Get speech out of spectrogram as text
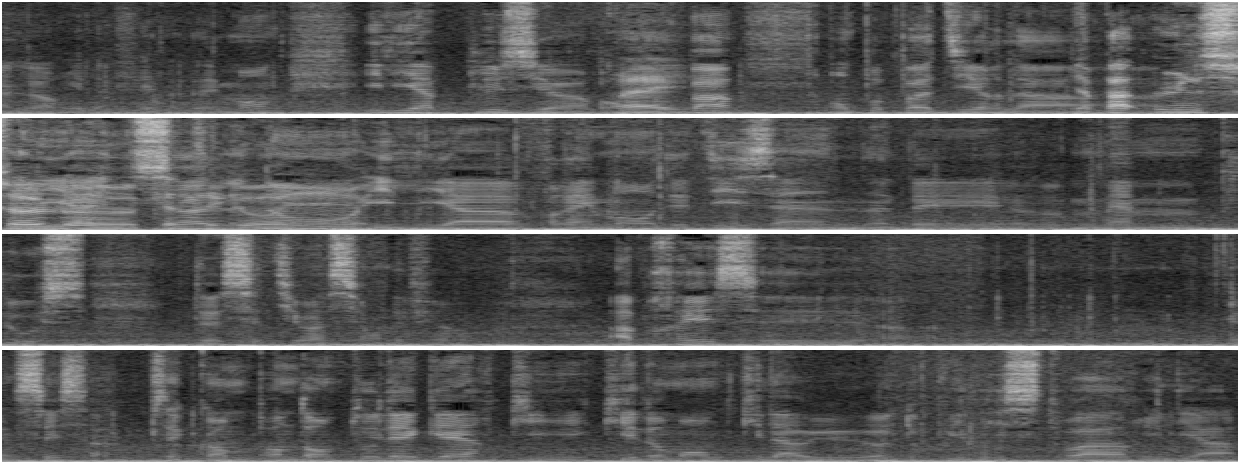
alors il a fait la demande. Il y a plusieurs. On Ouais. peut pas, on peut pas dire la. Il n'y a pas une seule il y a euh, seule, catégorie. non, il y a vraiment des dizaines, des, euh, même plus de situations différentes. Après, c'est c'est ça. C'est comme pendant toutes les guerres qui, qui le monde qu'il a eu euh, depuis l'histoire, il y a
